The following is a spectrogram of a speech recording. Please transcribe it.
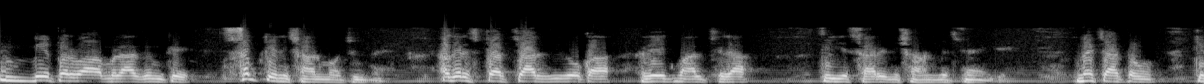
بے پرواہ ملازم کے سب کے نشان موجود ہیں۔ اگر اس پر چار زیرو کا ریگ مال پھرا تو یہ سارے نشان مل جائیں گے۔ میں چاہتا ہوں کہ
